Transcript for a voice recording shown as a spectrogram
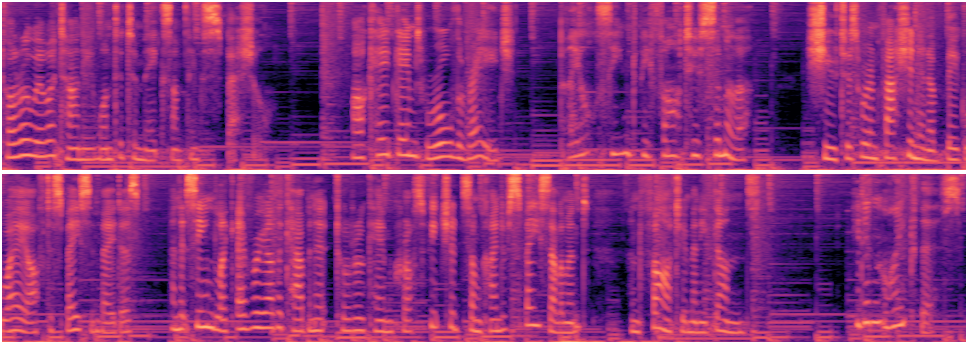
Toru Iwatani wanted to make something special. Arcade games were all the rage, but they all seemed to be far too similar. Shooters were in fashion in a big way after Space Invaders, and it seemed like every other cabinet Toru came across featured some kind of space element, and far too many guns. He didn't like this.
